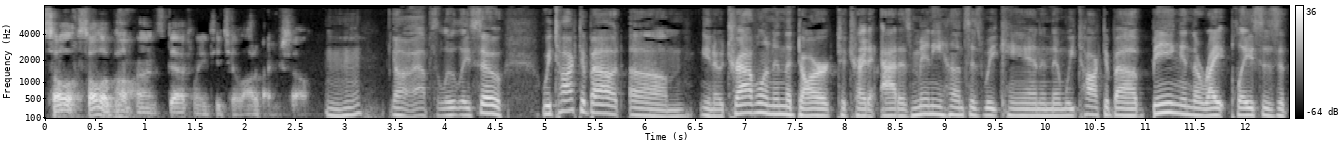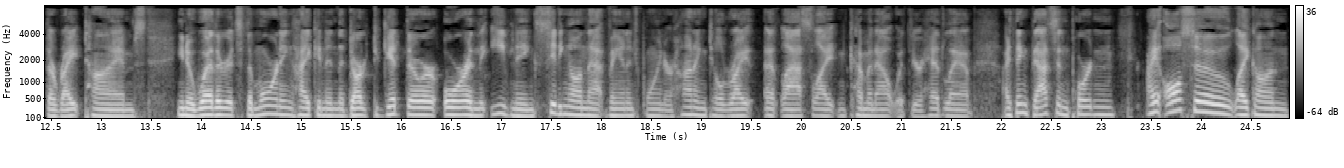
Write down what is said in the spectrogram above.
solo solo bow hunts definitely teach you a lot about yourself. Mm-hmm. Oh, absolutely. So we talked about um, you know traveling in the dark to try to add as many hunts as we can, and then we talked about being in the right places at the right times. You know whether it's the morning hiking in the dark to get there, or in the evening sitting on that vantage point or hunting till right at last light and coming out with your headlamp. I think that's important. I also like on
